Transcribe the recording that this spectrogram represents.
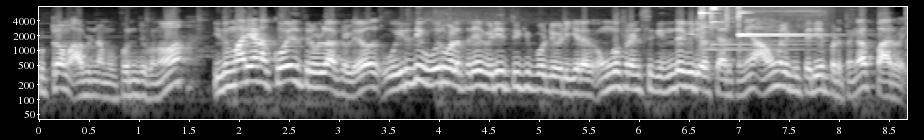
குற்றம் அப்படின்னு நம்ம புரிஞ்சுக்கணும். இது மாதிரியான கோயில் திருவிழாக்களையோ இறுதி ஊர்வலத்திலேயே வெடியை தூக்கி போட்டு வெடிக்கிற உங்க ஃப்ரெண்ட்ஸுக்கு இந்த வீடியோ ஷேர் பண்ணி அவங்களுக்கு தெரியப்படுத்துங்க பார்வை.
